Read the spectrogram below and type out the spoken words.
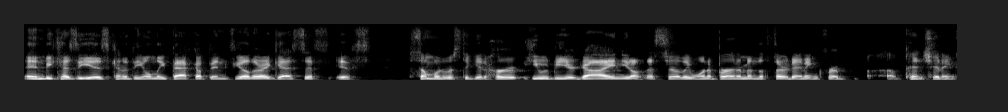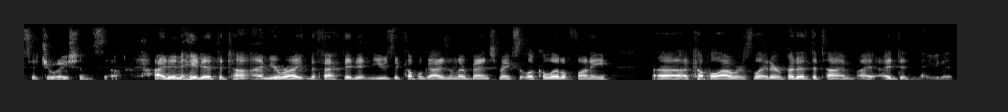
and because he is kind of the only backup infielder, I guess if if someone was to get hurt, he would be your guy, and you don't necessarily want to burn him in the third inning for a, a pinch hitting situation. So I didn't hate it at the time. You're right. The fact they didn't use a couple guys on their bench makes it look a little funny uh, a couple hours later, but at the time, I, I, didn't hate it.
